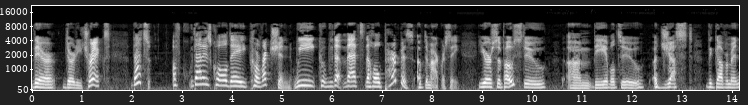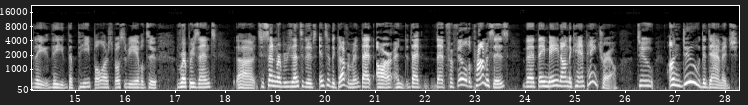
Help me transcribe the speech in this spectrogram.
their dirty tricks, that's of that is called a correction. We that, that's the whole purpose of democracy. You're supposed to um, be able to adjust the government. The the the people are supposed to be able to represent. Uh, to send representatives into the government that are and that that fulfill the promises that they made on the campaign trail to undo the damage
